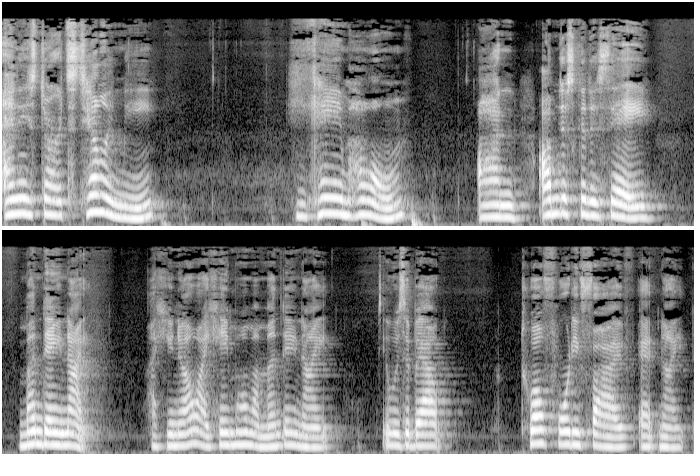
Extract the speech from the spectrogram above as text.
And he starts telling me he came home on, I'm just going to say, Monday night. Like, you know, I came home on Monday night. It was about 1245 at night.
